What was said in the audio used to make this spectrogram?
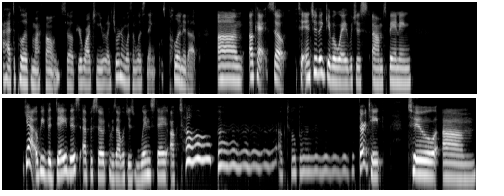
I had to pull it up on my phone. So if you're watching, you're like Jordan wasn't listening. I was pulling it up. Um, okay, so to enter the giveaway, which is um spanning yeah, it'll be the day this episode comes out, which is Wednesday, October, October 13th to um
